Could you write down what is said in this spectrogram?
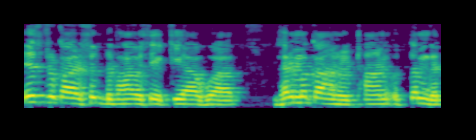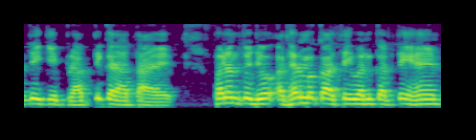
इस प्रकार शुद्ध भाव से किया हुआ धर्म का अनुष्ठान उत्तम गति की प्राप्ति कराता है। परंतु जो अधर्म का सेवन करते हैं,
